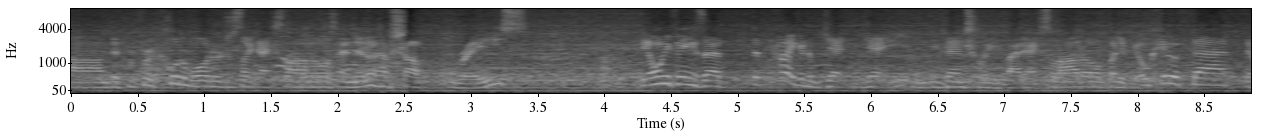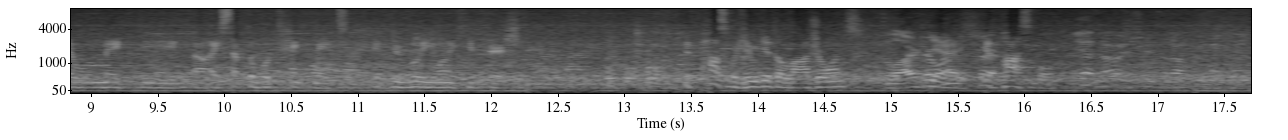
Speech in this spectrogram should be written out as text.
Um, they prefer colder water just like axolotls and they don't have sharp rays. The only thing is that they're probably going to get, get eaten eventually by the axolotl, but if you're okay with that, they will make the uh, acceptable tank mates if you really want to keep fish. If possible, can we get the larger ones? The larger yeah, ones? Sure. if possible. Yeah, no issues at all.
